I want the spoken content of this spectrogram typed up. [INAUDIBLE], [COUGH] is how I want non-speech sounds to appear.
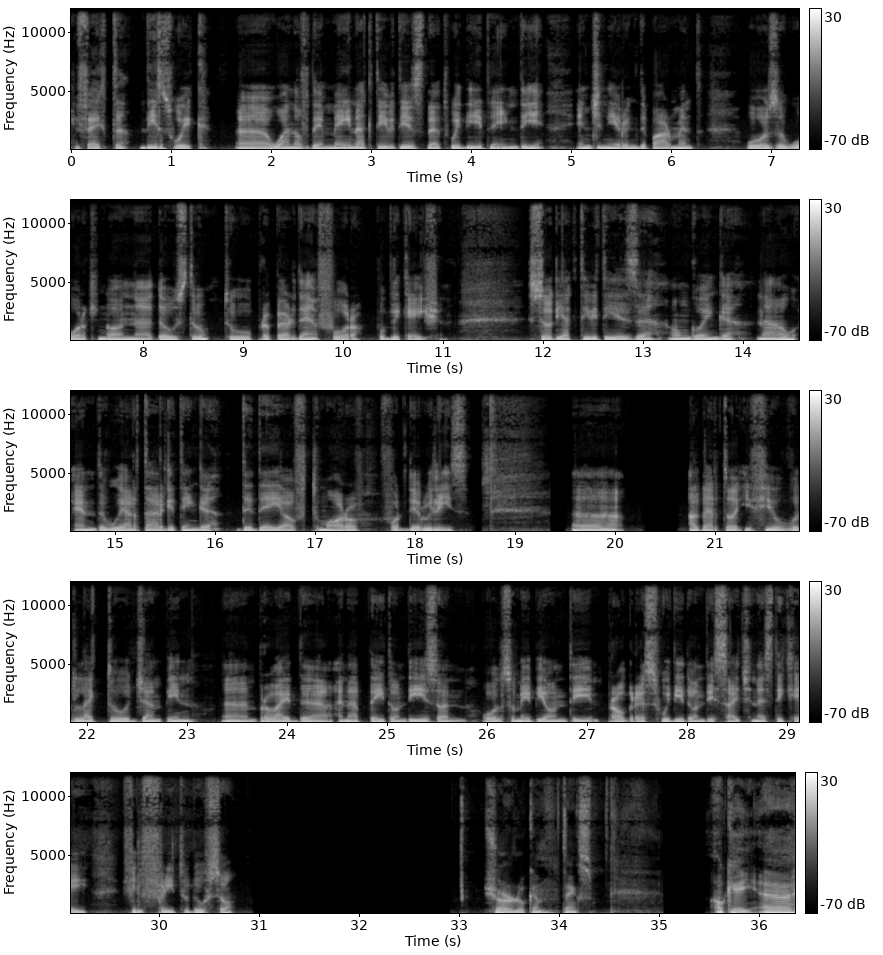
In fact, this week, uh, one of the main activities that we did in the engineering department was working on uh, those two to prepare them for publication. So the activity is uh, ongoing uh, now, and we are targeting uh, the day of tomorrow for the release. Alberto, if you would like to jump in and provide uh, an update on this and also maybe on the progress we did on the Sidechain SDK, feel free to do so. Sure, Luca. Thanks. Okay, uh,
